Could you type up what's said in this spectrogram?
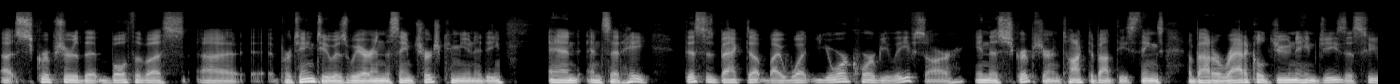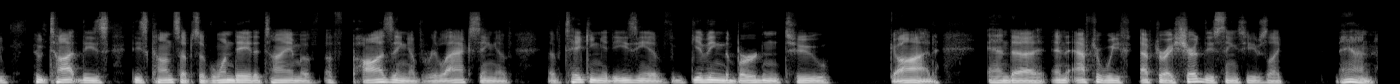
uh, scripture that both of us uh, pertain to, as we are in the same church community, and and said, hey, this is backed up by what your core beliefs are in this scripture and talked about these things about a radical Jew named Jesus who who taught these these concepts of one day at a time of of pausing of relaxing of of taking it easy, of giving the burden to God. And uh, and after we after I shared these things, he was like, "Man,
